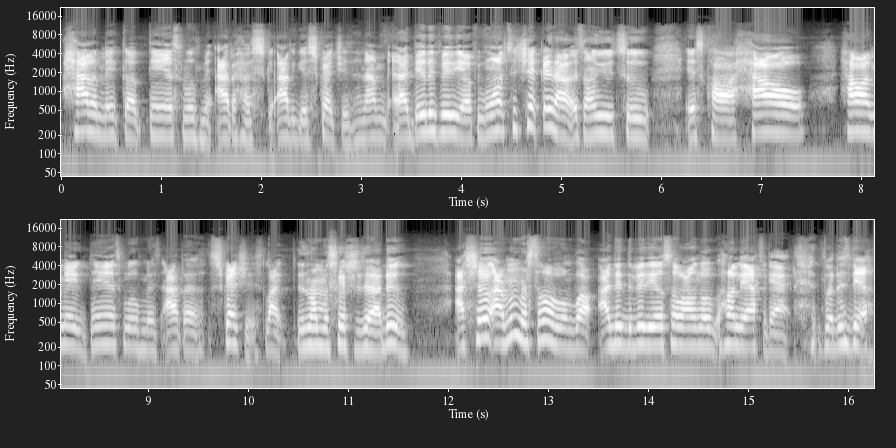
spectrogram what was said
how to make up dance movement out of her out of your stretches. And I did a video. If you want to check it out, it's on YouTube. It's called how how I make dance movements out of stretches, like the normal stretches that I do. I show I remember some of them, but I did the video so long ago, honey, I forgot. but it's there.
